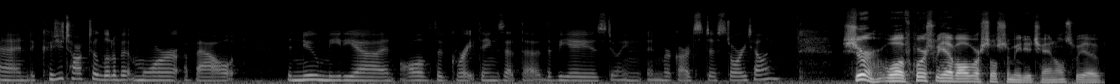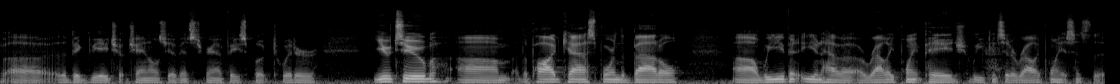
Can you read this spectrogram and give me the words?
And could you talk to a little bit more about the new media and all of the great things that the, the VA is doing in regards to storytelling? Sure. Well, of course, we have all of our social media channels. We have uh, the big VA ch- channels. You have Instagram, Facebook, Twitter, YouTube, um, the podcast, Borne the Battle. Uh, we even even have a, a Rally Point page. We consider Rally Point since the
